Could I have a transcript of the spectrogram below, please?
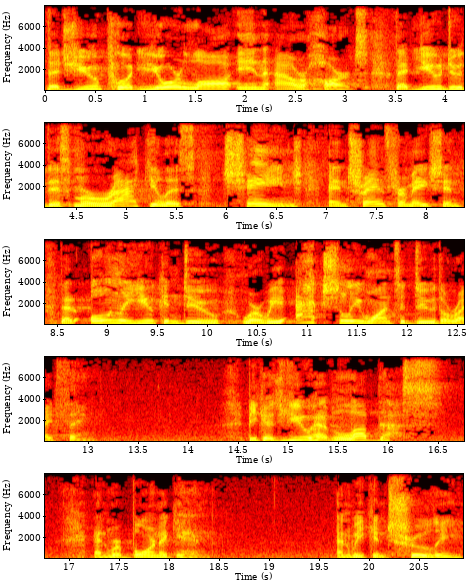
that you put your law in our hearts, that you do this miraculous change and transformation that only you can do where we actually want to do the right thing. Because you have loved us and we're born again and we can truly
